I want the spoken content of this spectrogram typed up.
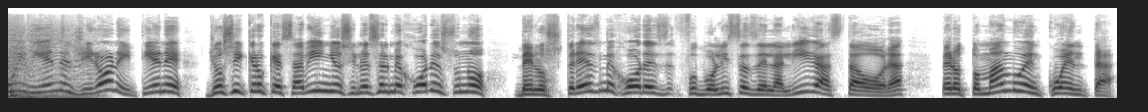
muy bien el Girona y tiene, yo sí creo que Sabiño, si no es el mejor, es uno de los tres mejores futbolistas de la liga hasta ahora, pero tomando en cuenta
